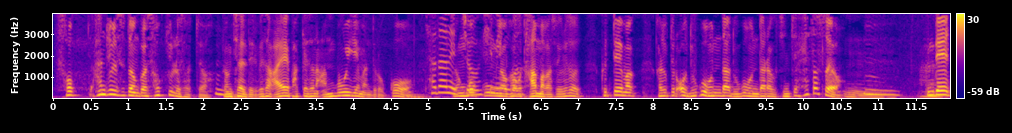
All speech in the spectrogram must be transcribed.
석한줄 쓰던 걸 석 줄로 섰죠 음. 경찰들이 그래서 아예 밖에서는 안 보이게 만들었고 차단했죠. 시민과. 경복궁역하고 다 막았어요. 그래서 그때 막 가족들이 어 누구 온다 누구 온다라고 진짜 했었어요. 음. 근데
